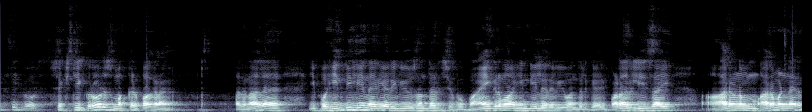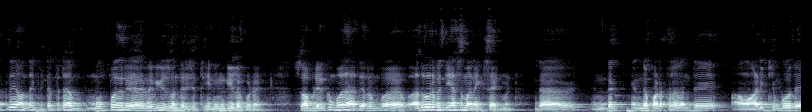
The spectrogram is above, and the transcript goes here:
sixty crores sixty crores மக்கள் பார்க்குறாங்க. அதனால் இப்போ ஹிந்திலேயே நிறைய ரிவ்யூஸ் வந்துருச்சு. இப்போ பயங்கரமாக ஹிந்தியில் ரிவ்யூ வந்திருக்கு. படம் ரிலீஸ் ஆகி அரை நம் அரை மணி நேரத்துலேயே வந்து கிட்டத்தட்ட முப்பது ரிவ்யூஸ் வந்துருச்சு ஹிந்தியில் கூட. ஸோ அப்படி இருக்கும்போது அது ரொம்ப அது ஒரு வித்தியாசமான எக்ஸைட்மெண்ட் இந்த இந்த இந்த படத்தில் வந்து அவன் அடிக்கும்போதே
